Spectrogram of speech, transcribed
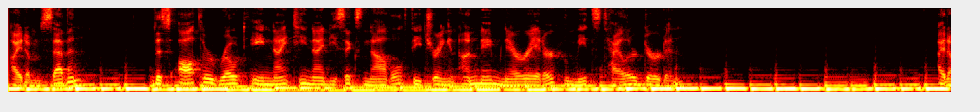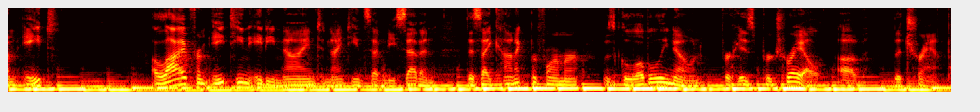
Item 7. This author wrote a 1996 novel featuring an unnamed narrator who meets Tyler Durden. Item 8. Alive from 1889 to 1977, this iconic performer was globally known for his portrayal of the tramp.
